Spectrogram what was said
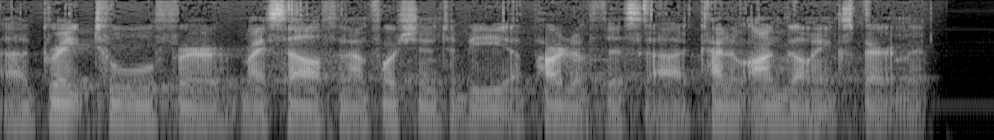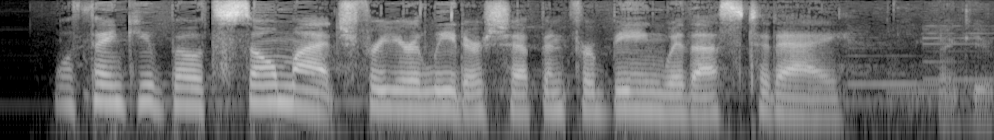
a great tool for myself, and I'm fortunate to be a part of this uh, kind of ongoing experiment. Well, thank you both so much for your leadership and for being with us today. Thank you.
